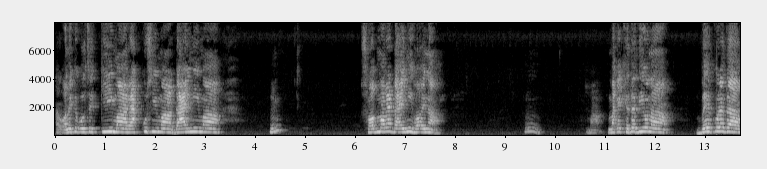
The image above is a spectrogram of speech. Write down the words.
আর অনেকে বলছে কি মা রাক্ষসী মা ডাইনি মা? হুম সব মারা ডাইনি হয় না। হুম মা মাকে খেতে দিও না বের করে দাও।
